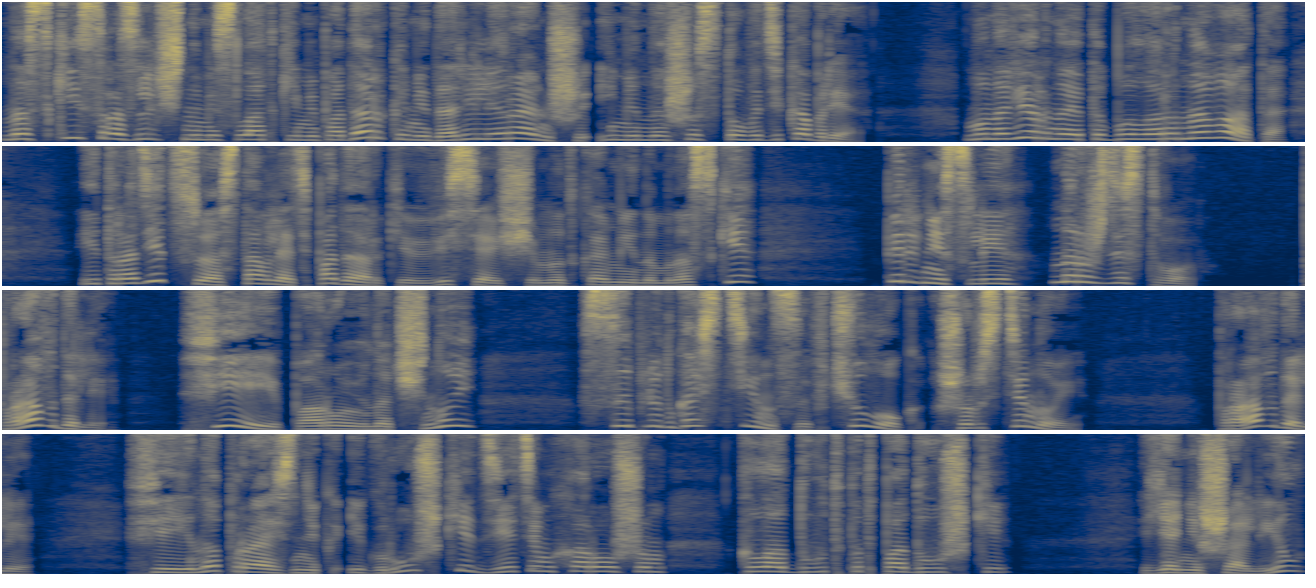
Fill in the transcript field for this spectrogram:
Носки с различными сладкими подарками дарили раньше, именно 6 декабря. Но, наверное, это было рановато, и традицию оставлять подарки в висящем над камином носке перенесли на Рождество. Правда ли? Феи порою ночной сыплют гостинцы в чулок шерстяной. Правда ли? Феи на праздник игрушки детям хорошим кладут под подушки. Я не шалил,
